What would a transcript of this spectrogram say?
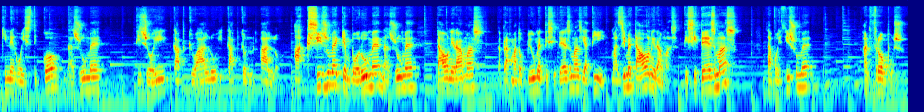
Και είναι εγωιστικό να ζούμε τη ζωή κάποιου άλλου ή κάποιον άλλο. Αξίζουμε και μπορούμε να ζούμε τα όνειρά μας, να πραγματοποιούμε τις ιδέες μας γιατί μαζί με τα όνειρα μας, τις ιδέες μας θα βοηθήσουμε ανθρώπους,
